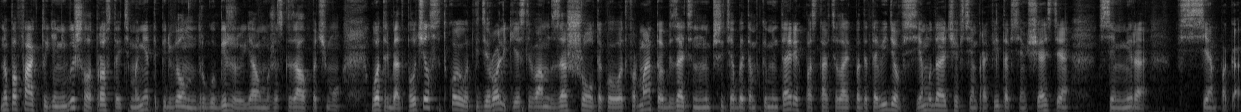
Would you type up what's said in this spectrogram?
но по факту я не вышел, а просто эти монеты перевел на другую биржу, я вам уже сказал почему. Вот, ребят, получился такой вот видеоролик, если вам зашел такой вот формат, то обязательно напишите об этом в комментариях, поставьте лайк под это видео. Всем удачи, всем профита, всем счастья, всем мира, всем пока.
